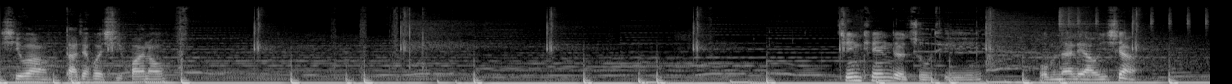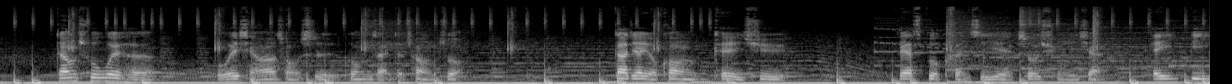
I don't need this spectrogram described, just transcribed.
希望大家会喜欢哦。今天的主题，我们来聊一下，当初为何我会想要从事公仔的创作。大家有空可以去。Facebook 粉丝页搜寻一下 A B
